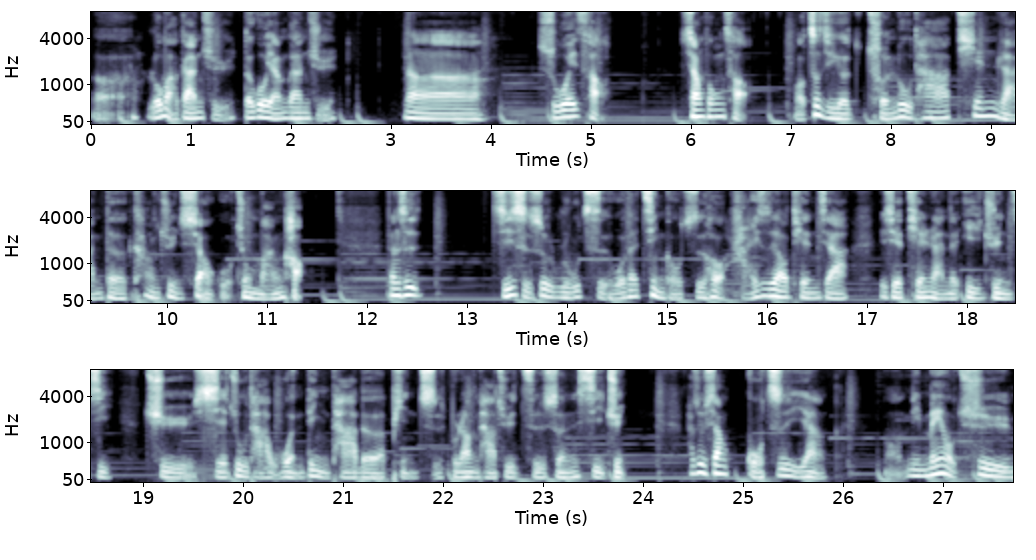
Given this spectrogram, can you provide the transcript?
呃，罗马柑橘、德国洋甘菊，那。鼠尾草、香蜂草哦，这几个纯露它天然的抗菌效果就蛮好。但是即使是如此，我在进口之后还是要添加一些天然的抑菌剂，去协助它稳定它的品质，不让它去滋生细菌。它就像果汁一样哦，你没有去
